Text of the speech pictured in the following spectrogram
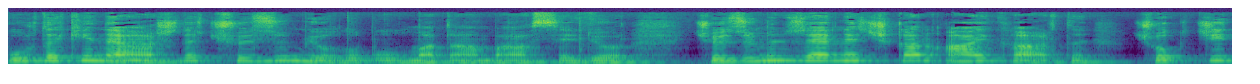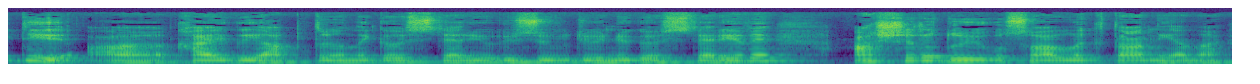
Buradaki enerjide çözüm yolu bulmadan bahsediyor. Çözümün üzerine çıkan ay kartı çok ciddi kaygı yaptığını gösteriyor, üzüldüğünü gösteriyor ve aşırı duygusallıktan yana,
